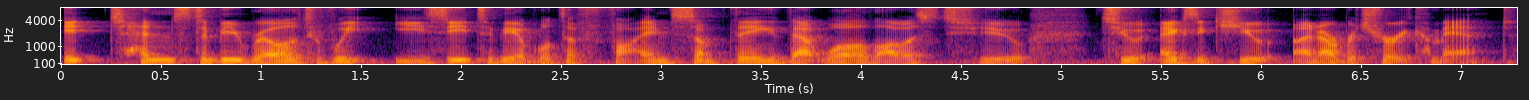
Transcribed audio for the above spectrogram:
it tends to be relatively easy to be able to find something that will allow us to to execute an arbitrary command.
